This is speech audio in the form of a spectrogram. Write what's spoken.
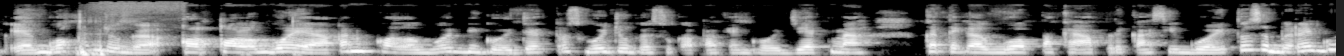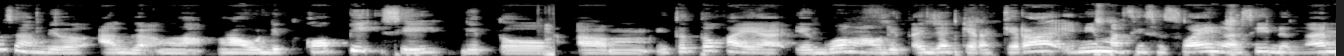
ya gue kan juga kalau kalau gue ya kan kalau gue di Gojek terus gue juga suka pakai Gojek. Nah ketika gue pakai aplikasi gue itu sebenarnya gue sambil agak ng ngaudit kopi sih gitu. Um, itu tuh kayak ya gue ngaudit aja kira-kira ini masih sesuai nggak sih dengan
